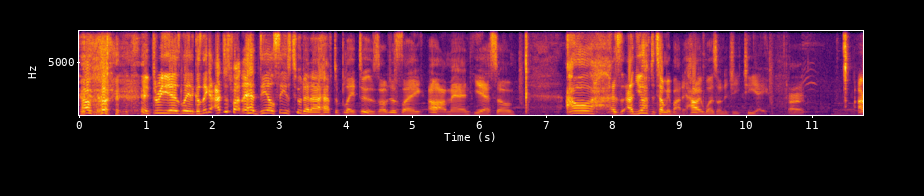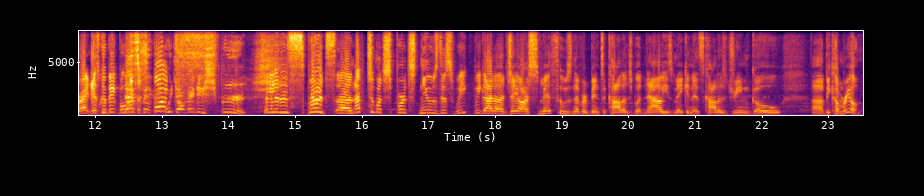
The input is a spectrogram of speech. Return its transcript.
And three years later, because I just found they had DLCs too that I have to play too. So I'm just like, oh man, yeah. So, how as uh, you have to tell me about it, how it was on the GTA. All right. All right, next quick big move on to sports. We talking these spirits. Take a little spurts. Uh, not too much sports news this week. We got uh, J.R. Smith, who's never been to college, but now he's making his college dream go uh, become real.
